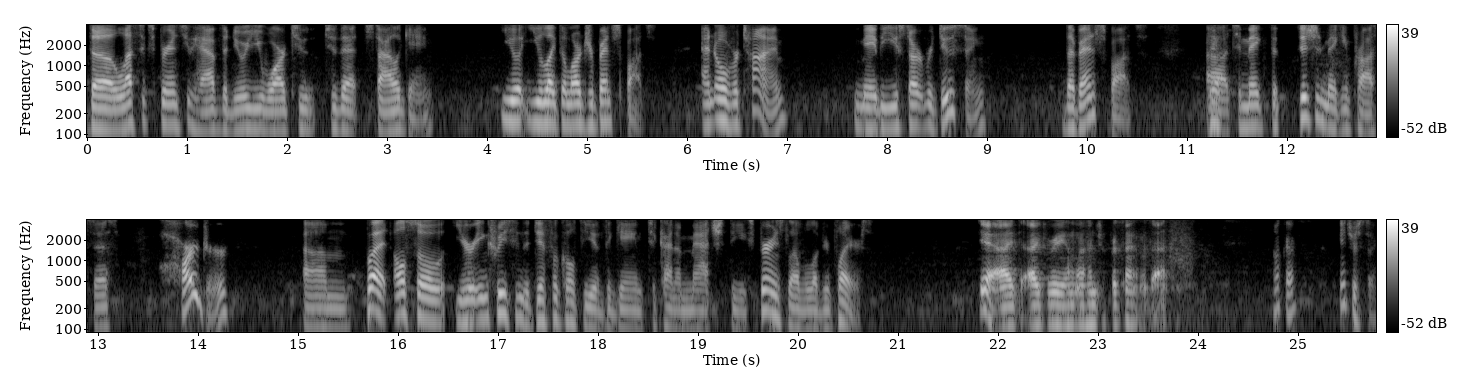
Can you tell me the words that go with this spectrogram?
the less experience you have, the newer you are to to that style of game. You you like the larger bench spots, and over time, maybe you start reducing the bench spots uh, Yeah. to make the decision making process harder. Um, but also, you're increasing the difficulty of the game to kind of match the experience level of your players. Yeah, I, I agree 100% with that. Okay, interesting.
